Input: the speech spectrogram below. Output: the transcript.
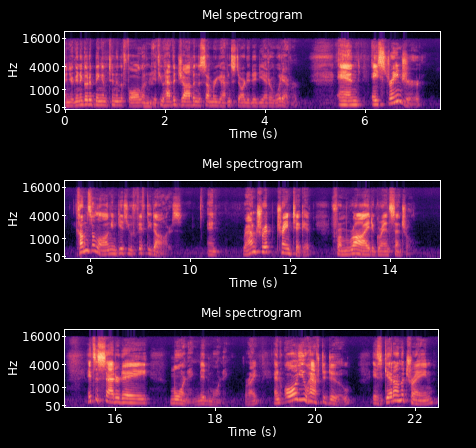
and you're going to go to Binghamton in the fall, and Mm-hmm. if you have a job in the summer, you haven't started it yet, or whatever. And a stranger comes along and gives you fifty dollars, and round trip train ticket from Rye to Grand Central. It's a Saturday morning, mid morning, right? And all you have to do is get on the train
